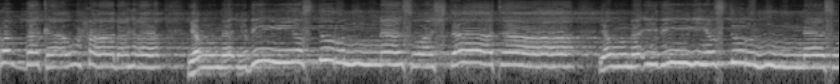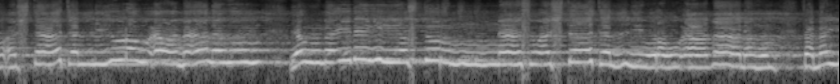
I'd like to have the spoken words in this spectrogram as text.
ربك أوحى لها. يومئذ يصدر الناس أشتاتا. يومئذ يصدر الناس أشتاتا ليروا أعمالهم. يومئذ يصدر الناس أشتاتا ليروا أعمالهم. فمن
